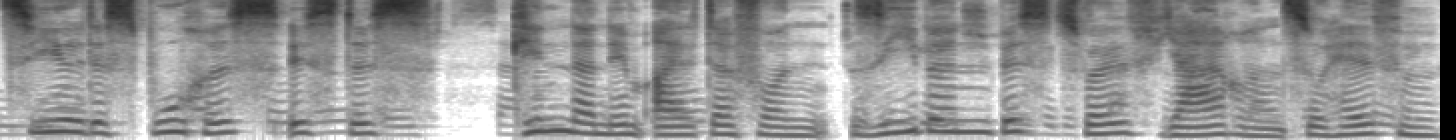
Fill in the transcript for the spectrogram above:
Ziel des Buches ist es, Kindern im Alter von sieben bis zwölf Jahren zu helfen,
